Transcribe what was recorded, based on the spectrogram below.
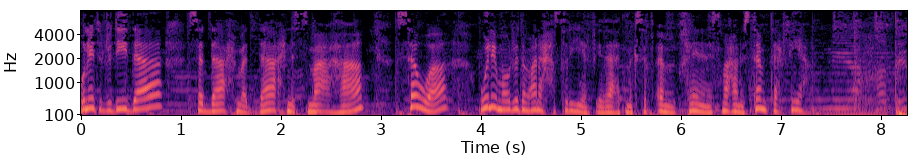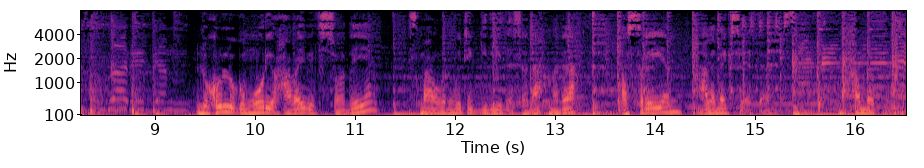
أغنيته الجديدة سداح مداح نسمعها سوا واللي موجودة معانا حصريا في إذاعة Mix FM خلينا نسمعها ونستمتع فيها. لكل جمهوري وحبايبي في السعودية اسمعوا غنوتي الجديدة سداح مداح حصريا على Mix FM محمد نور.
